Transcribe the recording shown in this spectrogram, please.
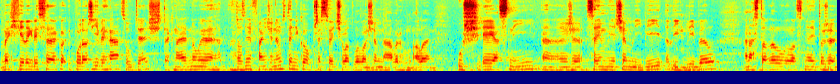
ve chvíli, kdy se jako podaří vyhrát soutěž, tak najednou je hrozně fajn, že nemusíte nikoho přesvědčovat o vašem návrhu, ale už je jasný, uh, že se jim v něčem líbí, lí, líbil a nastavil vlastně i to, že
